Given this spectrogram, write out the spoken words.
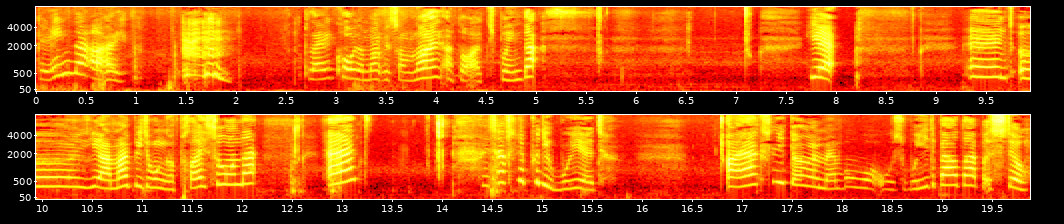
game that I play called Among Us Online. I thought I explained that. Yeah. And uh yeah, I might be doing a playthrough on that. And it's actually pretty weird. I actually don't remember what was weird about that, but still,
